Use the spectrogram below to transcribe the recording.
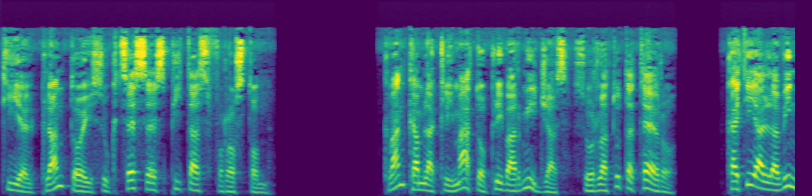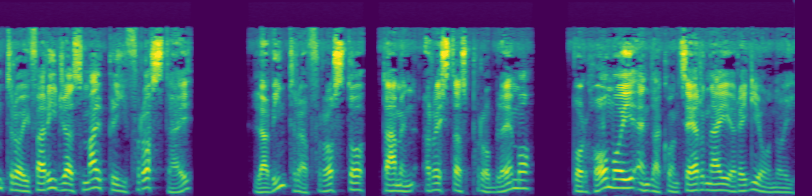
kiel plantoi successes pitas froston. Quancam la climato pli varmigas sur la tuta tero, cae tial la vintroi farigas mal pli frostai, la vintra frosto tamen restas problemo por homoi en la concernai regionoi.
